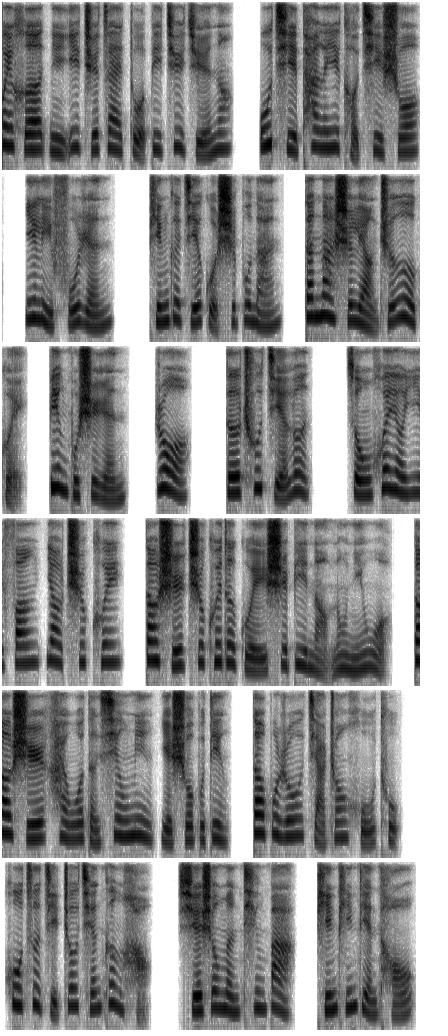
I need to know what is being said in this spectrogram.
为何你一直在躲避拒绝呢？吴起叹了一口气说：“以理服人，评个结果是不难，但那时两只恶鬼并不是人，若得出结论，总会有一方要吃亏，到时吃亏的鬼势必恼怒你我，到时害我等性命也说不定，倒不如假装糊涂，护自己周全更好。学生们听罢，频频点头，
